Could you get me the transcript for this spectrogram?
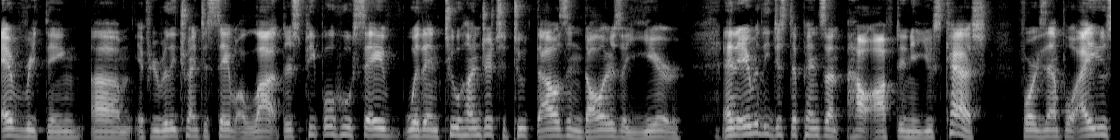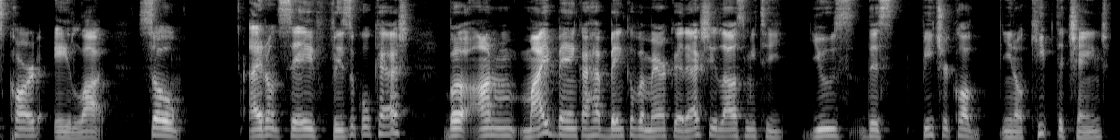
everything. Um, if you're really trying to save a lot, there's people who save within two hundred to two thousand dollars a year, and it really just depends on how often you use cash. For example, I use card a lot, so I don't save physical cash. But on my bank, I have Bank of America. It actually allows me to use this feature called you know keep the change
